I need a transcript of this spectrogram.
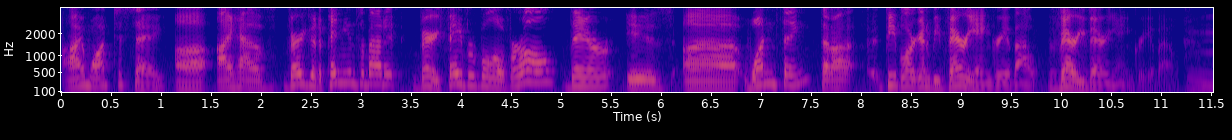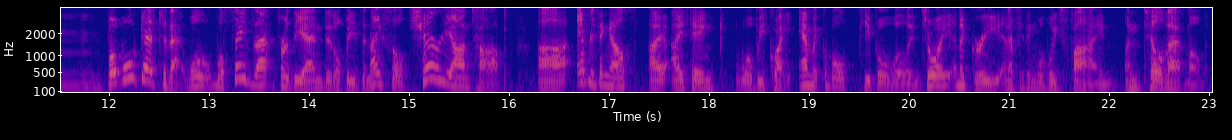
I want to say uh, I have very good opinions about it, very favorable overall. There is uh, one thing that uh, people are going to be very angry about, very, very angry about. But we'll get to that. We'll we'll save that for the end. It'll be the nice little cherry on top. Uh, everything else, I, I think, will be quite amicable. People will enjoy and agree, and everything will be fine until that moment.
